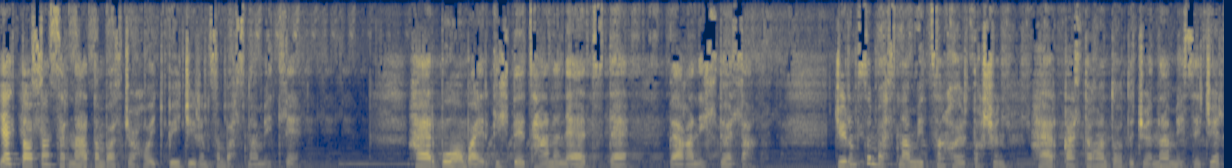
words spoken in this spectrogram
яг 7 сар наадан болж явах үед би жирэмсэн болсноо мэдлээ. Хайр бөөн баяр гихтээ цаана нь айдастай байгаа нь илт байлаа. Жирэмсэн болсноо мэдсэн хоёр дахь шөнө хайр галтайгаан дуудаж байна мессежээр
